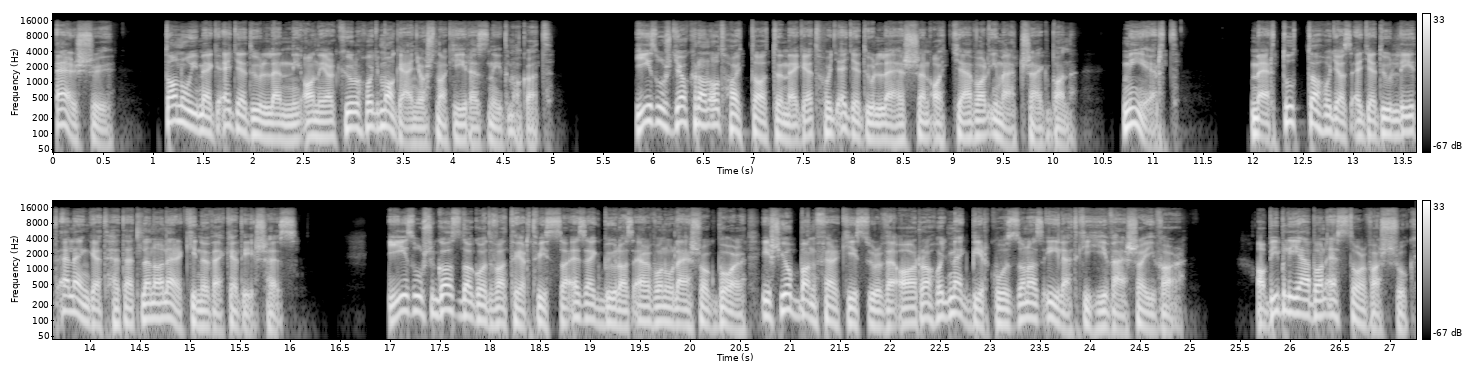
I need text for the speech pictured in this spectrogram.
Első. Tanulj meg egyedül lenni anélkül, hogy magányosnak éreznéd magad. Jézus gyakran otthagyta a tömeget, hogy egyedül lehessen atyával imádságban. Miért? Mert tudta, hogy az egyedül lét elengedhetetlen a lelki növekedéshez. Jézus gazdagodva tért vissza ezekből az elvonulásokból, és jobban felkészülve arra, hogy megbirkózzon az élet kihívásaival. A Bibliában ezt olvassuk,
